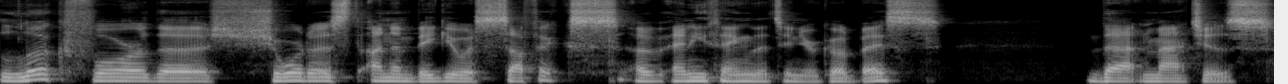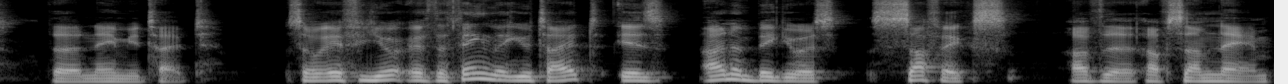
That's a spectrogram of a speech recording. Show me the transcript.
look for the shortest unambiguous suffix of anything that's in your code base that matches the name you typed. So if you if the thing that you typed is unambiguous suffix of the of some name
